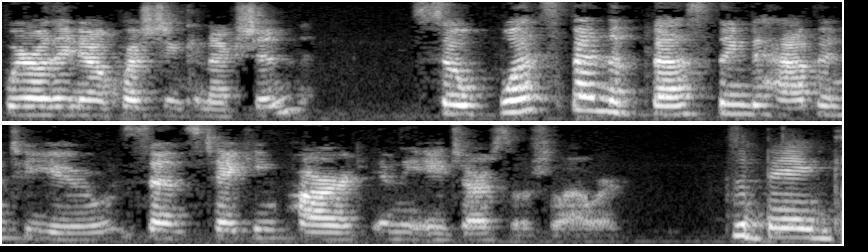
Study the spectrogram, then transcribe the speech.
Where Are They Now question connection. So, what's been the best thing to happen to you since taking part in the HR Social Hour? It's a big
